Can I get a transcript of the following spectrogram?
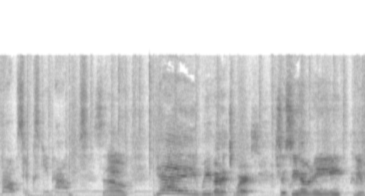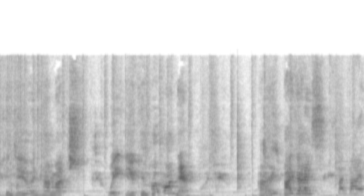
About 60 pounds. So, yay, we got it to work. So see how many you can do and how much weight you can put on there. All right, bye guys. Bye bye.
